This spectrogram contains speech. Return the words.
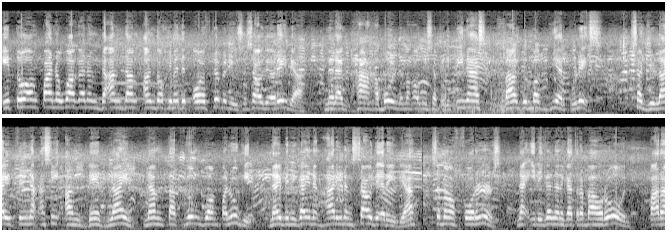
Ito ang panawagan ng daang-dang undocumented OFW sa Saudi Arabia na naghahabol na makauwi sa Pilipinas bago mag-Miyerkules. Sa July 3 na kasi ang deadline ng tatlong buwang palugi na ibinigay ng hari ng Saudi Arabia sa mga foreigners na iligal na nagtatrabaho roon para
